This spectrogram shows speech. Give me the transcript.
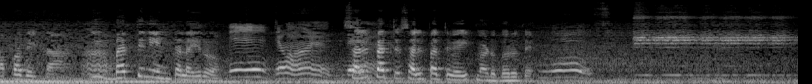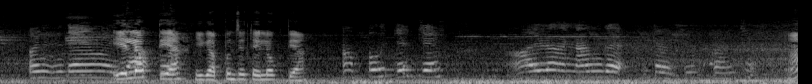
ಅಪ್ಪ ಬೇಕಾ? ಬರ್ತೀನಿ ಅಂತಲ್ಲ, ಇರು. ಸ್ವಲ್ಪ ಸ್ವಲ್ಪ ವೆಯ್ಟ್ ಮಾಡು, ಬರುತ್ತೆ. ಎಲ್ಲಿ ಹೋಗ್ತೀಯಾ? ಈಗ ಅಪ್ಪನ ಜೊತೆ ಎಲ್ಲಿ ಹೋಗ್ತೀಯಾ? ಆ?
